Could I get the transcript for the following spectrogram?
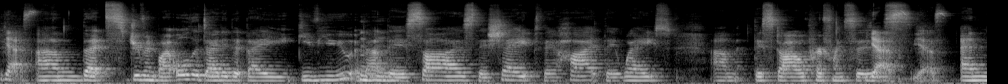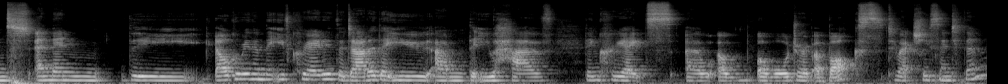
Yes. um, that's driven by all the data that they give you about their size, their shape, their height, their weight, um, their style preferences. Yes, yes. and and then the algorithm that you've created, the data that you um, that you have, then creates a, a, a wardrobe, a box to actually send to them.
